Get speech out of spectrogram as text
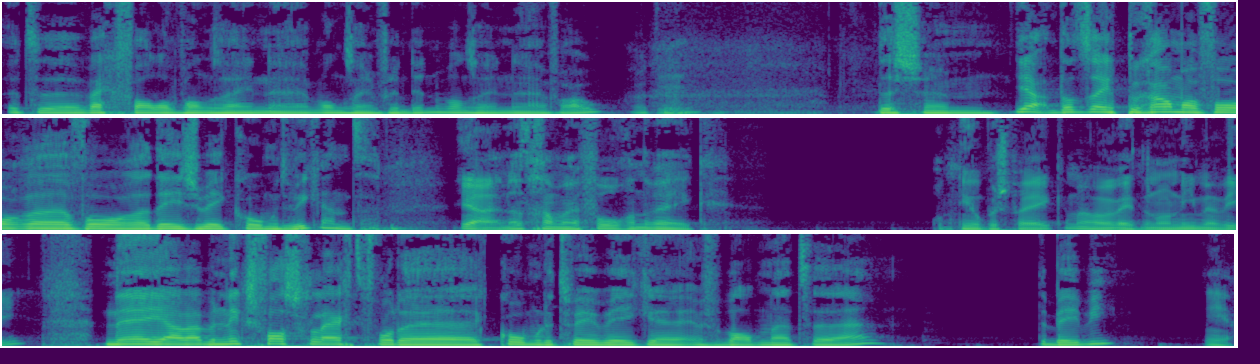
het eh, wegvallen van zijn, van zijn vriendin, van zijn vrouw. Dus ehm, ja, dat is echt het programma voor, voor deze week komend weekend. Ja, en dat gaan wij volgende week opnieuw bespreken. Maar we weten nog niet meer wie. Nee, ja, we hebben niks vastgelegd voor de komende twee weken in verband met de baby. Ja,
